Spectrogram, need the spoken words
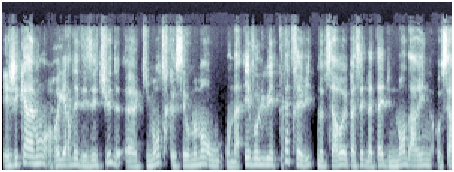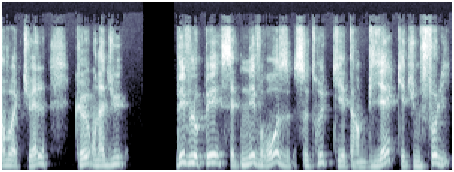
Et j'ai carrément regardé des études euh, qui montrent que c'est au moment où on a évolué très très vite, notre cerveau est passé de la taille d'une mandarine au cerveau actuel, qu'on a dû développer cette névrose, ce truc qui est un biais, qui est une folie,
